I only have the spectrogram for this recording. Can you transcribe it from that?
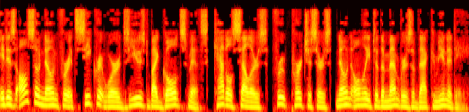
It is also known for its secret words used by goldsmiths, cattle sellers, fruit purchasers, known only to the members of that community.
